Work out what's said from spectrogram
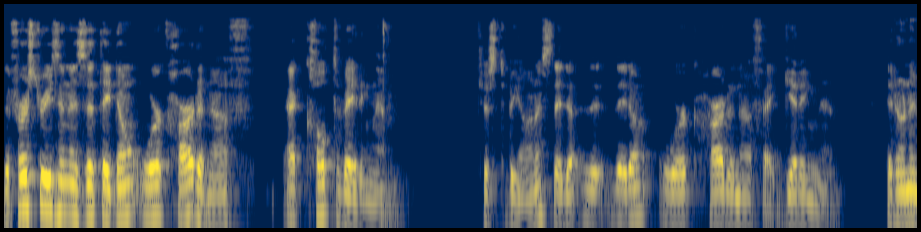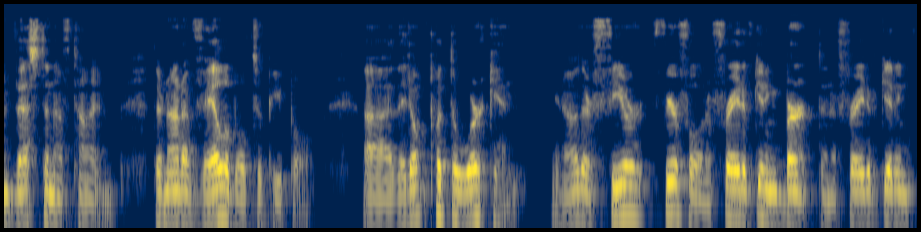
The first reason is that they don't work hard enough at cultivating them. Just to be honest, they don't, they don't work hard enough at getting them. They don't invest enough time. They're not available to people. Uh, they don't put the work in. You know, they're fear, fearful and afraid of getting burnt and afraid of getting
